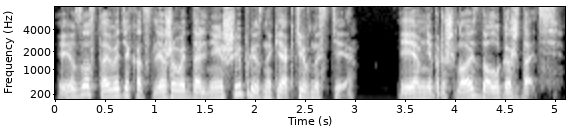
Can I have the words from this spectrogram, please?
и заставить их отслеживать дальнейшие признаки активности. Им не пришлось долго ждать.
